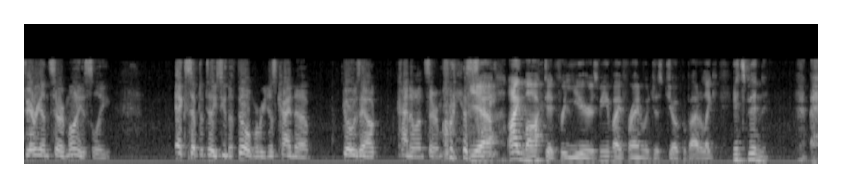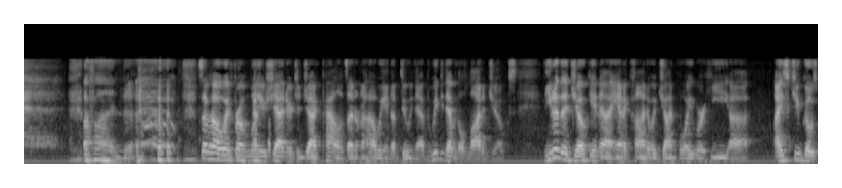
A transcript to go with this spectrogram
very unceremoniously, except until you see the film where he just kind of goes out kind of unceremoniously. Yeah, I mocked it for years. Me and my friend would just joke about it, like it's been a fun. Somehow it went from William Shatner to Jack Palance. I don't know how we end up doing that, but we did that with a lot of jokes. You know the joke in uh, Anaconda with Jon Voight where he uh, Ice Cube goes,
